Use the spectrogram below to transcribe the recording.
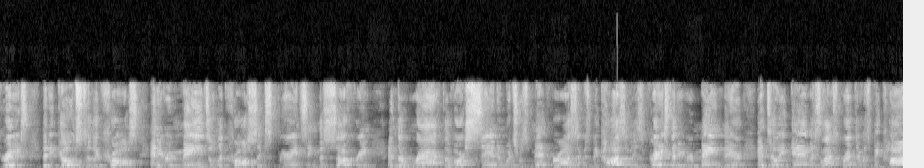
grace that He goes to the cross and He remains on the cross experiencing the suffering and the wrath of our sin which was meant for us, it was because of his grace that he remained there until he gave his last breath. It was because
